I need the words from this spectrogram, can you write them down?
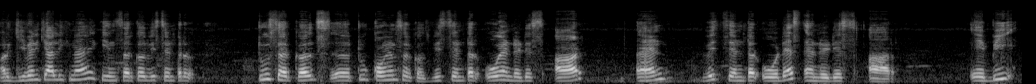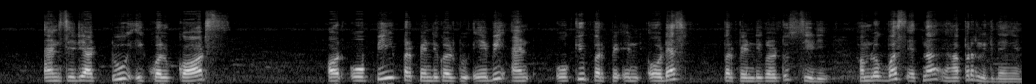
और गिवन क्या लिखना है? कि in circle with centre two circles two common circles with centre O and radius R and with centre O dash and radius R A B and C D are two equal chords और O P perpendicular to A B and O Q O perpendicular to C D हम लोग बस इतना यहाँ पर लिख देंगे।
